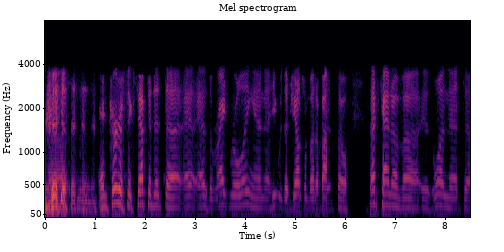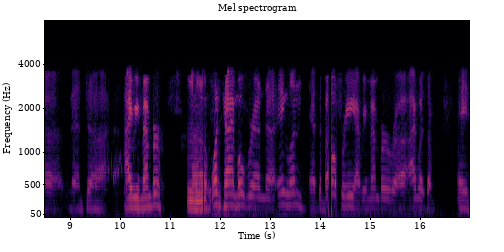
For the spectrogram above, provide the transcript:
Uh, and Curtis accepted it uh, as the right ruling, and uh, he was a gentleman about it. So that kind of uh, is one that uh, that uh, I remember. Mhm. Uh, one time over in uh, England at the Belfry, I remember uh, I was a, a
